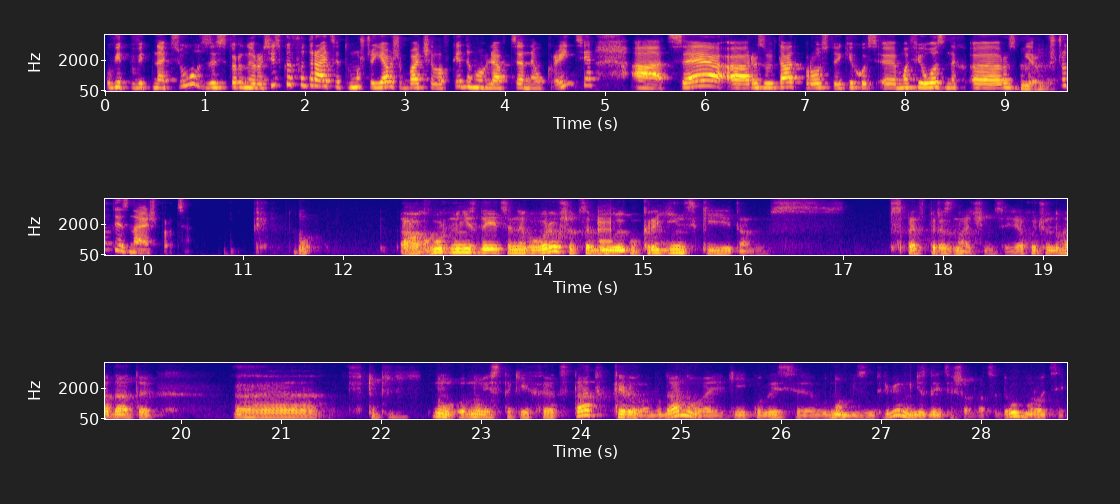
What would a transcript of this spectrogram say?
у відповідь на цю зі сторони Російської Федерації, тому що я вже бачила вкиди, мовляв, це не українці, а це результат просто якихось е, мафіозних е, розбірок. Що ти знаєш про це? Ну, а ГУР, мені здається, не говорив, що це були українські там спецпризначенці. Я хочу нагадати е, тут, ну, одну із таких е, цитат Кирила Буданова, який колись е, в одному із інтерв'ю, мені здається, що в 22-му році,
